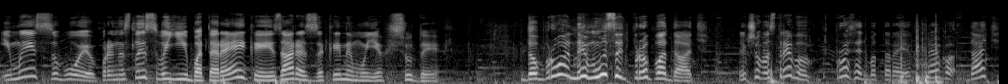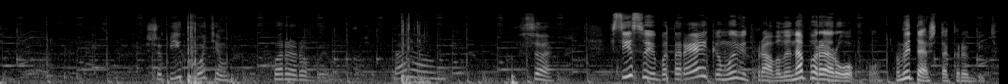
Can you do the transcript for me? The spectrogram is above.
І ми з собою принесли свої батарейки і зараз закинемо їх сюди. Добро не мусить пропадати. Якщо вас треба, просять батарейок, треба дати, щоб їх потім переробили. Та-дам! Все. Всі свої батарейки ми відправили на переробку. Ви теж так робіть.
